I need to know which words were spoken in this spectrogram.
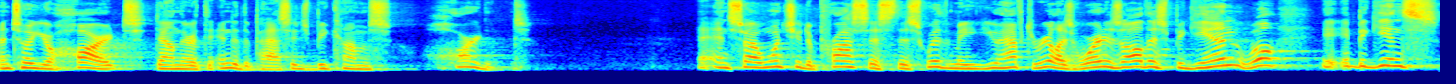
until your heart, down there at the end of the passage, becomes hardened. And so I want you to process this with me. You have to realize where does all this begin? Well, it begins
